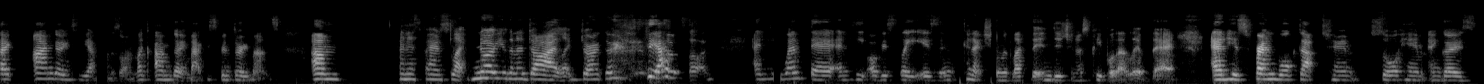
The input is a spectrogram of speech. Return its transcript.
like i'm going to the amazon. Like i'm going back. It's been three months. Um and his parents like no you're gonna die. Like don't go to the amazon. And he went there and he obviously is in connection with like the indigenous people that live there. And his friend walked up to him saw him and goes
